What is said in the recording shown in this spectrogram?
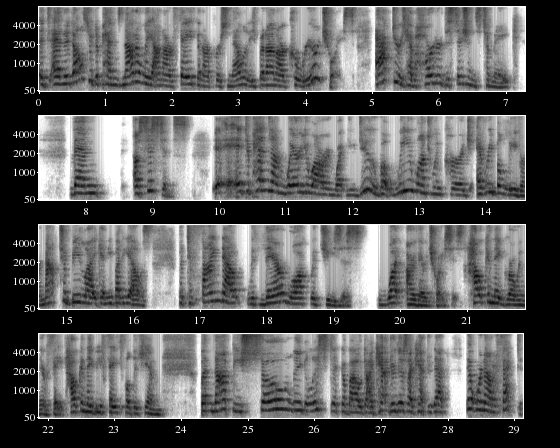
It, and it also depends not only on our faith and our personalities, but on our career choice. Actors have harder decisions to make than assistants. It, it depends on where you are and what you do, but we want to encourage every believer not to be like anybody else, but to find out with their walk with Jesus, what are their choices? How can they grow in their faith? How can they be faithful to Him? But not be so legalistic about, I can't do this, I can't do that, that we're not effective.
